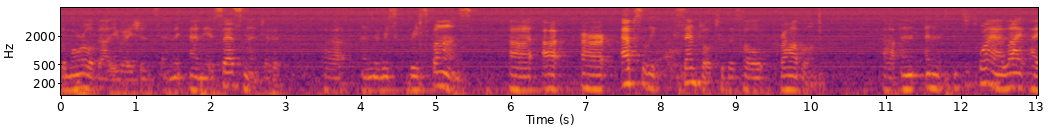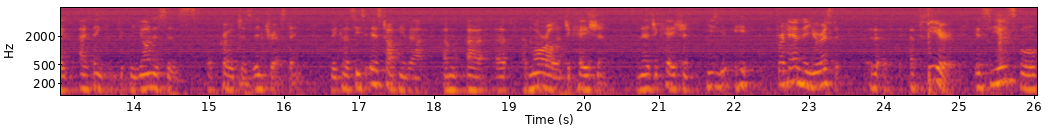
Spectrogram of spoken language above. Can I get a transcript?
the moral evaluations, and the, and the assessment uh, and the res- response uh, are, are, absolutely central to this whole problem. Uh, and, and this is why I like I, I think Jonas's approach is interesting because he is talking about a, a, a moral education, an education. For him, the heuristic of fear is useful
